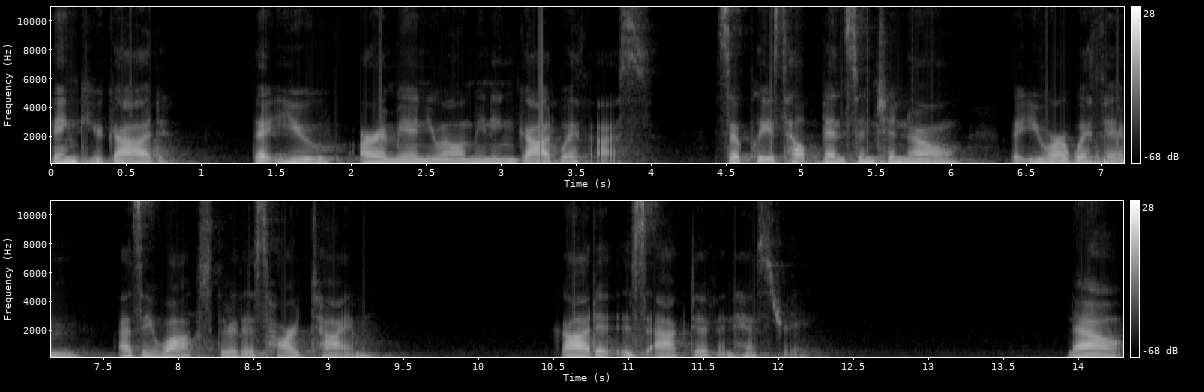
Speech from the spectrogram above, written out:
Thank you, God, that you are Emmanuel, meaning God with us. So please help Vincent to know that you are with him as he walks through this hard time. God is active in history. Now,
